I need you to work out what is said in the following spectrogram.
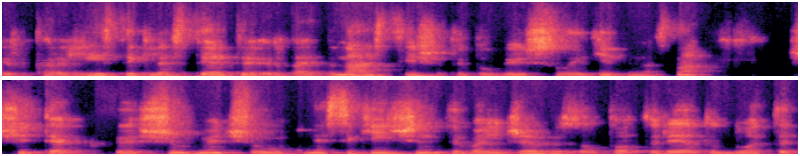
ir karalystė klestėti, ir tai dinastijai šitai daugiau išsilaikyti, nes, na, šitiek šimtmečių nesikeičianti valdžia vis dėlto turėtų duoti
